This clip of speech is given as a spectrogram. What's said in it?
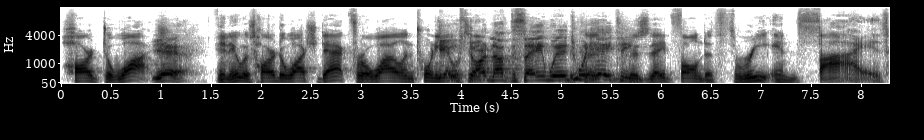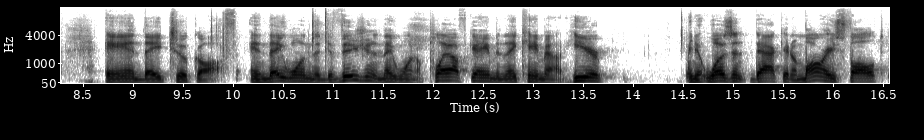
hard to watch. Yeah. And it was hard to watch Dak for a while in 2018. It was starting off the same way in Because- 2018. Because they'd fallen to three and five, and they took off. And they won the division, and they won a playoff game, and they came out here. And it wasn't Dak and Amari's fault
